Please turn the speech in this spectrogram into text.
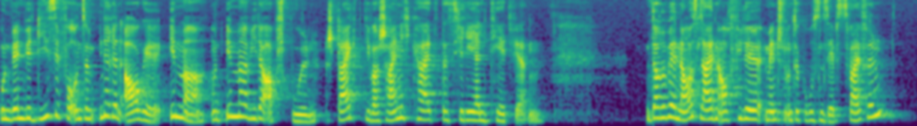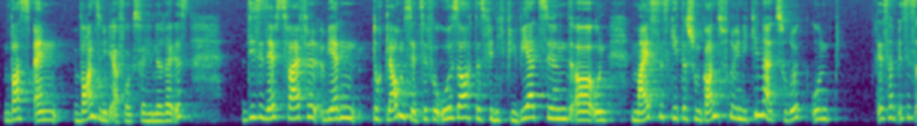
Und wenn wir diese vor unserem inneren Auge immer und immer wieder abspulen, steigt die Wahrscheinlichkeit, dass sie Realität werden. Darüber hinaus leiden auch viele Menschen unter großen Selbstzweifeln, was ein wahnsinniger Erfolgsverhinderer ist. Diese Selbstzweifel werden durch Glaubenssätze verursacht, dass wir nicht viel wert sind äh, und meistens geht das schon ganz früh in die Kindheit zurück und deshalb ist es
